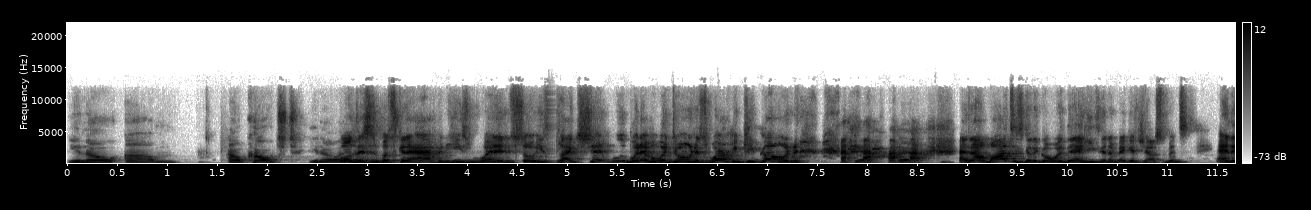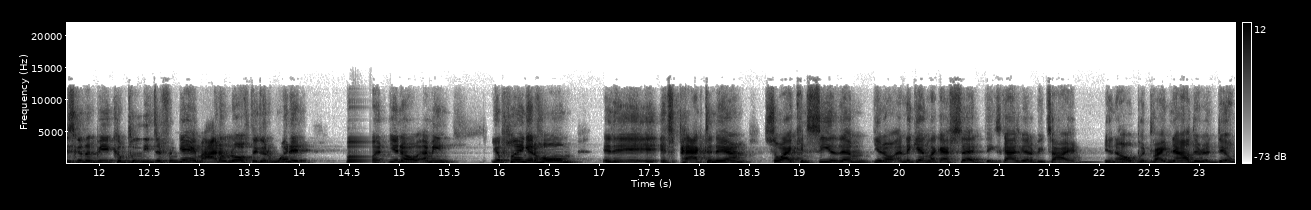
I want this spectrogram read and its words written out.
you know um, out coached? You know. Well, this is what's gonna happen. He's winning, so he's like, "Shit, whatever we're doing is working. Keep going." Yeah, yeah. and now Monty's gonna go in there. He's gonna make adjustments, and it's gonna be a completely different game. I don't know if they're gonna win it but, you know, I mean, you're playing at home. It, it, it's packed in there, so I can see them. You know, and again, like I said, these guys got to be tired. You know, but right now they're they're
